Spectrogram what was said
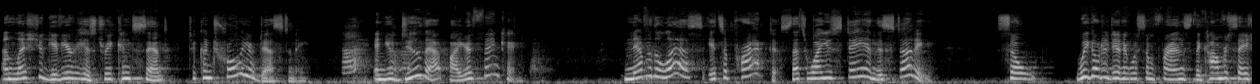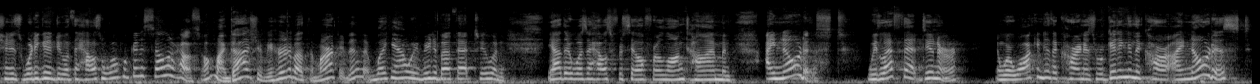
unless you give your history consent to control your destiny. And you do that by your thinking. Nevertheless, it's a practice. That's why you stay in this study. So we go to dinner with some friends. The conversation is, what are you going to do with the house? Well, we're going to sell our house. Oh my gosh, have you heard about the market? Well, yeah, we read about that too. And yeah, there was a house for sale for a long time. And I noticed, we left that dinner and we're walking to the car. And as we're getting in the car, I noticed,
